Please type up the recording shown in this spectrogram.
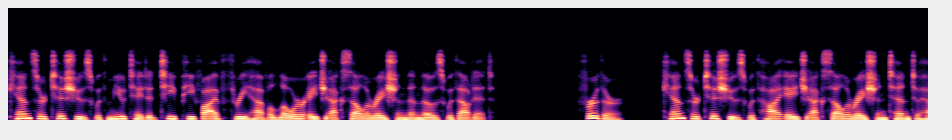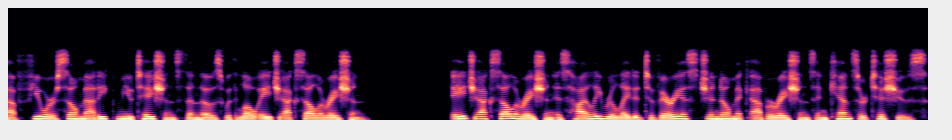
cancer tissues with mutated TP53 have a lower age acceleration than those without it. Further, Cancer tissues with high age acceleration tend to have fewer somatic mutations than those with low age acceleration. Age acceleration is highly related to various genomic aberrations in cancer tissues.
